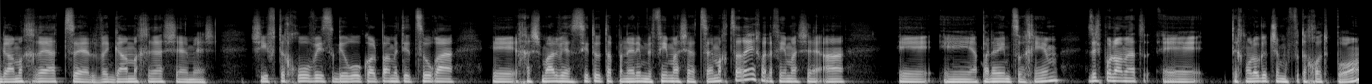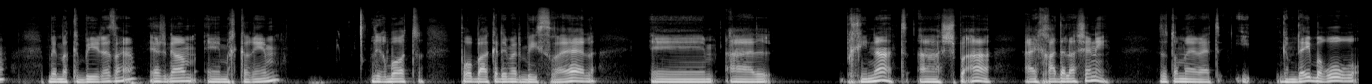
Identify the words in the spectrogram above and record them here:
גם אחרי הצל וגם אחרי השמש, שיפתחו ויסגרו כל פעם את ייצור החשמל ויסיטו את הפאנלים לפי מה שהצמח צריך ולפי מה שהפאנלים צריכים. אז יש פה לא מעט טכנולוגיות שמפותחות פה. במקביל לזה, יש גם מחקרים, לרבות פה באקדמיות בישראל, על בחינת ההשפעה האחד על השני. זאת אומרת, גם די ברור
